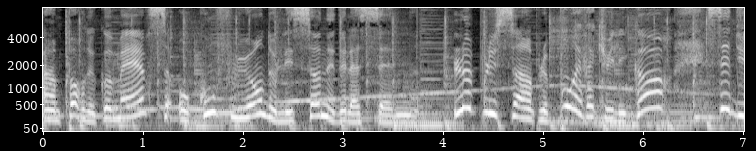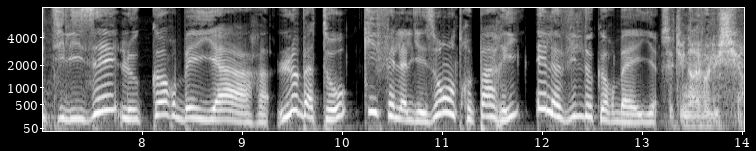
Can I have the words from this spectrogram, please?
un port de commerce au confluent de l'Essonne et de la Seine. Le plus simple pour évacuer les corps, c'est d'utiliser le Corbeillard, le bateau qui fait la liaison entre Paris et la ville de Corbeil. C'est une révolution.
